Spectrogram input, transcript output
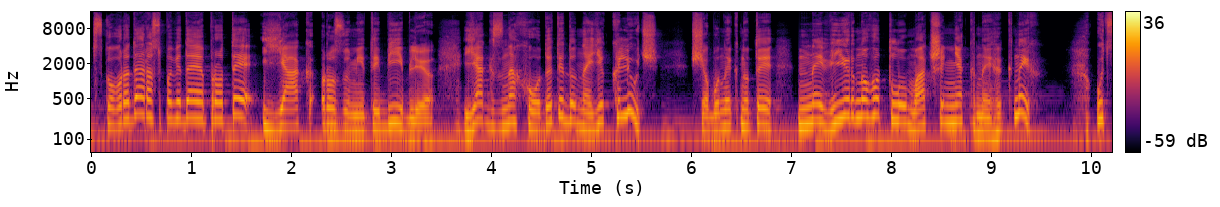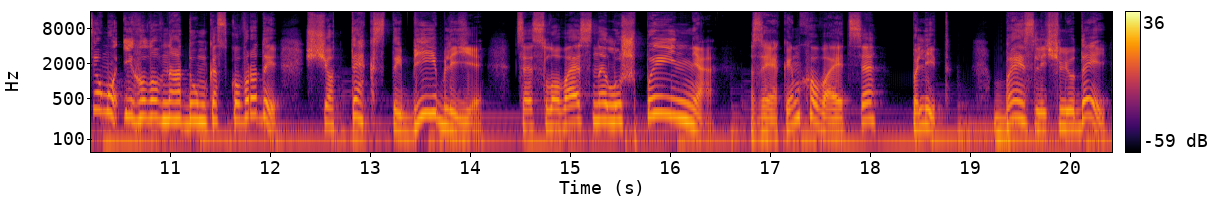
Сковорода розповідає про те, як розуміти Біблію, як знаходити до неї ключ, щоб уникнути невірного тлумачення книги книг. У цьому і головна думка Сковороди, що тексти Біблії це словесне лушпиння, за яким ховається плід. Безліч людей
